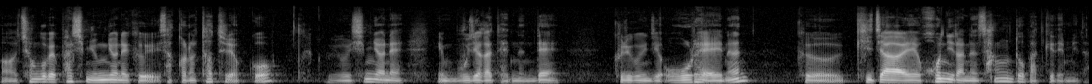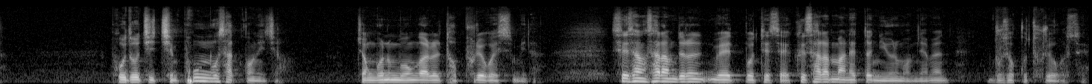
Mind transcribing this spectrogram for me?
어, 1986년에 그 사건을 터뜨렸고 그리고 10년에 무죄가 됐는데 그리고 이제 올해에는 그 기자의 혼이라는 상도 받게 됩니다. 보도 지침 폭로 사건이죠. 정부는 무언가를 덮으려고 했습니다. 세상 사람들은 왜 못했어요? 그 사람만 했던 이유는 뭐냐면 무섭고 두려웠어요.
